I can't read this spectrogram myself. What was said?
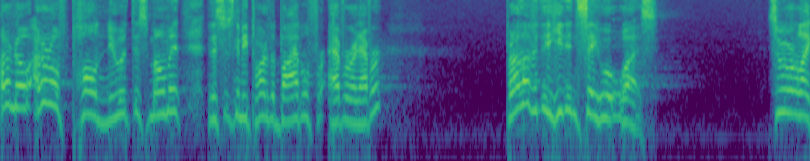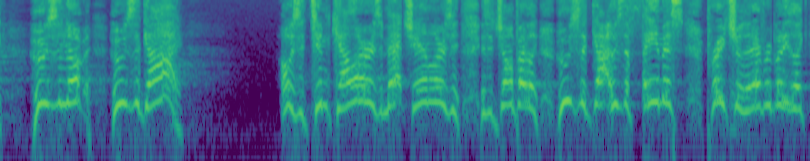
I don't know, I don't know if Paul knew at this moment this was going to be part of the Bible forever and ever. But I love it that he didn't say who it was. So we were like, who's the number, who's the guy? Oh, is it Tim Keller? Is it Matt Chandler? Is it, is it John Piper? Like, who's the guy? Who's the famous preacher that everybody's like,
